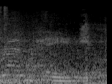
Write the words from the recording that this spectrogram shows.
Rampage.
